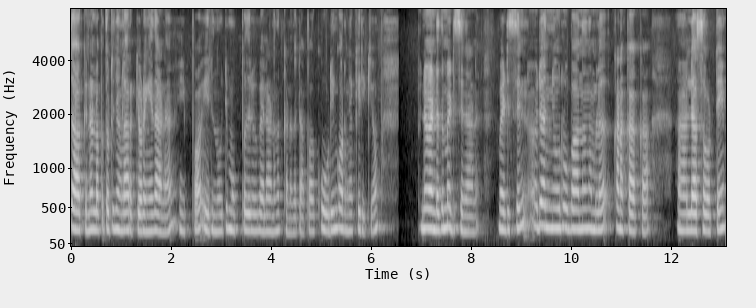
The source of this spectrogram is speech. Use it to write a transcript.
ചാക്കിനുള്ളപ്പോൾ തൊട്ട് ഞങ്ങൾ ഇറക്കി തുടങ്ങിയതാണ്. ഇപ്പോൾ ഇരുന്നൂറ്റി മുപ്പത് രൂപയിലാണ് നിൽക്കുന്നത് കേട്ടോ അപ്പോൾ കൂടിയും കുറഞ്ഞൊക്കെ ഇരിക്കും. പിന്നെ വേണ്ടത് മെഡിസിനാണ്. മെഡിസിൻ ഒരു അഞ്ഞൂറ് രൂപ എന്ന് നമ്മൾ കണക്കാക്കുക ലസോട്ടയും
